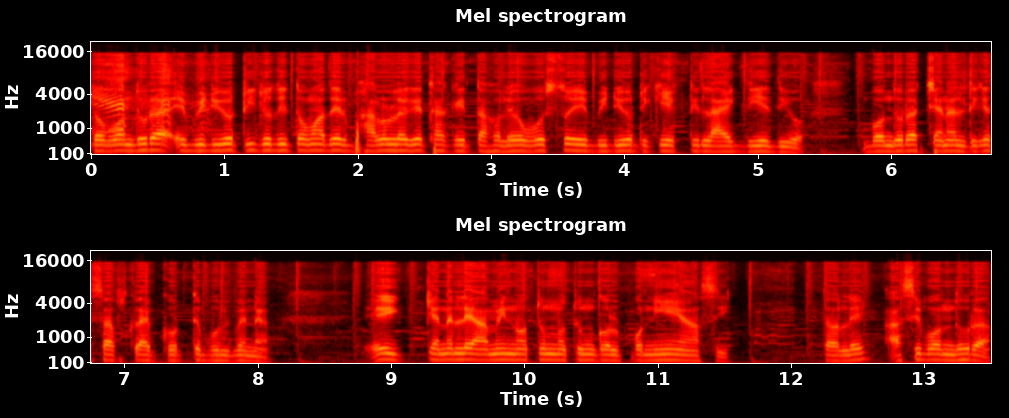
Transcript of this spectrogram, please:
তো বন্ধুরা, এই ভিডিওটি যদি তোমাদের ভালো লেগে থাকে, তাহলে অবশ্যই এই ভিডিওটিকে একটি লাইক দিয়ে দিও। বন্ধুরা, চ্যানেলটিকে সাবস্ক্রাইব করতে ভুলবে না। এই চ্যানেলে আমি নতুন নতুন গল্প নিয়ে আসি। তাহলে আসি বন্ধুরা।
